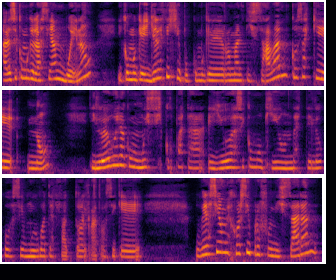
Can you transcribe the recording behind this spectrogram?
a veces como que lo hacían bueno, y como que yo les dije, pues como que romantizaban cosas que no, y luego era como muy psicópata, y yo así como, ¿qué onda este loco? Así muy what the el rato, así que hubiera sido mejor si profundizaran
